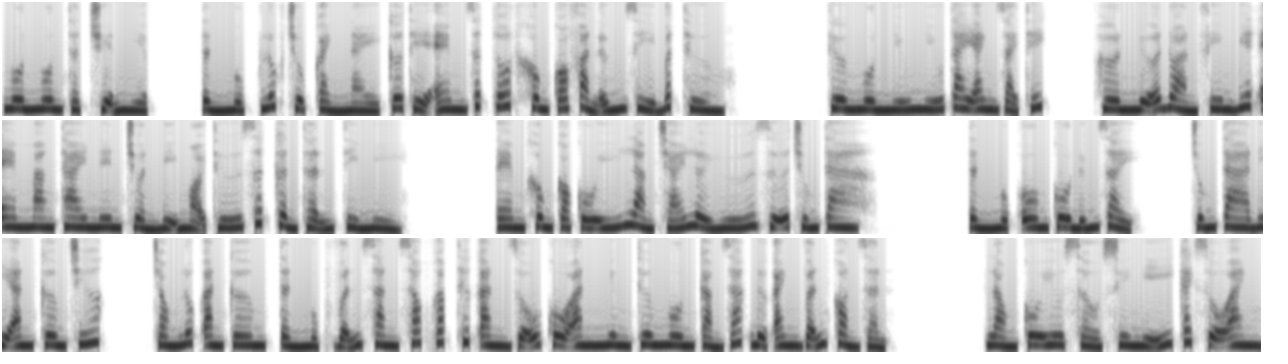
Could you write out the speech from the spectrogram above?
Ngôn ngôn thật chuyện nghiệp. Tần mục lúc chụp cảnh này cơ thể em rất tốt không có phản ứng gì bất thường. Thương ngôn níu níu tay anh giải thích. Hơn nữa đoàn phim biết em mang thai nên chuẩn bị mọi thứ rất cẩn thận tỉ mỉ. Em không có cố ý làm trái lời hứa giữa chúng ta. Tần mục ôm cô đứng dậy. Chúng ta đi ăn cơm trước. Trong lúc ăn cơm, tần mục vẫn săn sóc gấp thức ăn dỗ cô ăn nhưng thương ngôn cảm giác được anh vẫn còn giận. Lòng cô yêu sầu suy nghĩ cách dỗ anh.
